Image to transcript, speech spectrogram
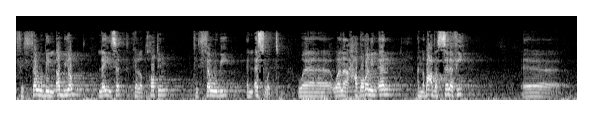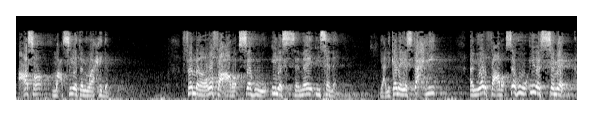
في الثوب الأبيض ليست كلطخة في الثوب الأسود. و... وأنا حضرني الآن أن بعض السلف آه، عصى معصية واحدة فما رفع رأسه إلى السماء سنة. يعني كان يستحيي أن يرفع رأسه إلى السماء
